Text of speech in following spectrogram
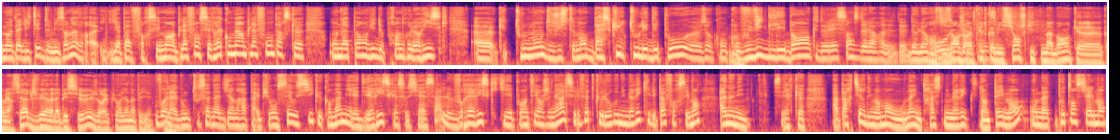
modalité de mise en œuvre. Euh, il n'y a pas forcément un plafond. C'est vrai qu'on met un plafond parce que on n'a pas envie de prendre le risque euh, que tout le monde, justement, bascule tous les dépôts, euh, qu'on mmh. vide les banques de l'essence de leur, de, de leur en disant, j'aurai plus de commission, je quitte ma banque commerciale, je vais à la BCE et j'aurai plus rien à payer. Voilà, mmh. donc tout ça n'adviendra pas. Et puis, on sait aussi que quand même, il y a des risques associés à ça. Le vrai risque qui est pointé en général, c'est le fait que l'euro numérique, il n'est pas forcément anonyme. C'est-à-dire que à partir du moment où on a une trace numérique d'un paiement, on a potentiellement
